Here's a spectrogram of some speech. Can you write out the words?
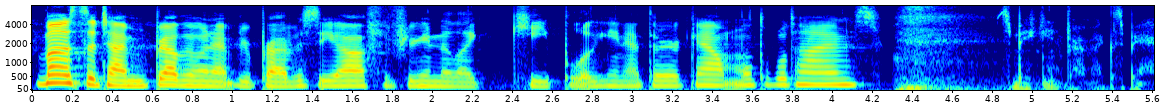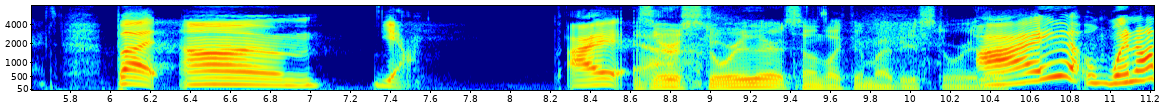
most of the time you probably want to have your privacy off if you're gonna like keep looking at their account multiple times. Speaking from experience. But um yeah i Is there a story there? It sounds like there might be a story there. I went on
